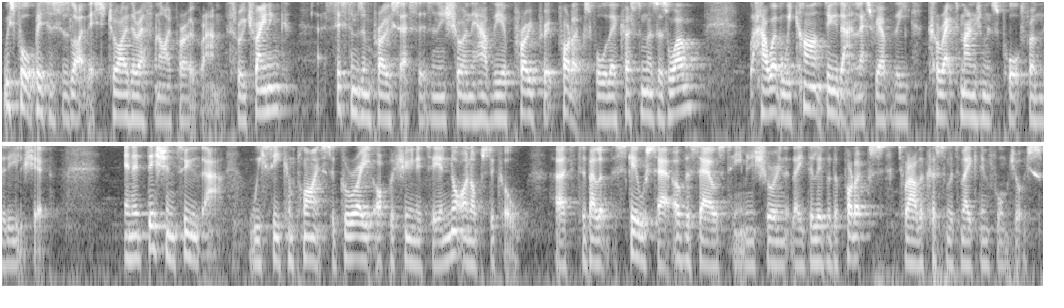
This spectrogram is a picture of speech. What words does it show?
We support businesses like this to drive their F&I program through training, systems and processes and ensuring they have the appropriate products for their customers as well. However, we can't do that unless we have the correct management support from the dealership. In addition to that, we see compliance as a great opportunity and not an obstacle uh, to develop the skill set of the sales team, ensuring that they deliver the products to allow the customer to make an informed choice.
